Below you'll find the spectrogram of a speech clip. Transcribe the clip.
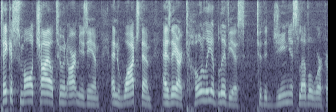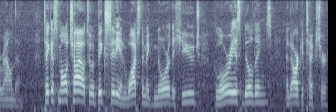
Take a small child to an art museum and watch them as they are totally oblivious to the genius level work around them. Take a small child to a big city and watch them ignore the huge, glorious buildings and architecture.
